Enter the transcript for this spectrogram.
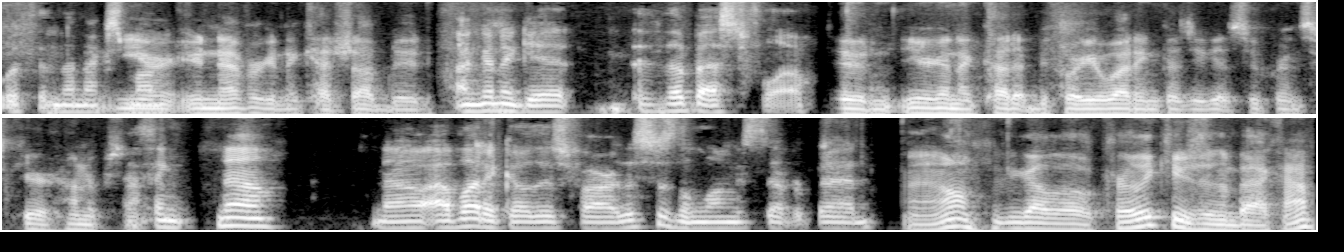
within the next You're month. you're never gonna catch up, dude. I'm gonna get the best flow. Dude, you're gonna cut it before your wedding because you get super insecure. Hundred percent. I think no, no. I've let it go this far. This is the longest it's ever been. I know you got a little curly cues in the back, huh?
